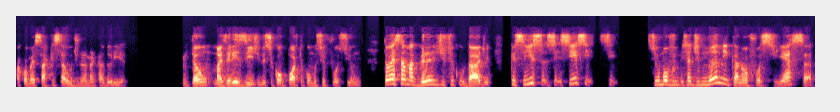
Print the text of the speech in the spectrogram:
a começar que saúde não é mercadoria. Então, mas ele exige, ele se comporta como se fosse um. Então essa é uma grande dificuldade, porque se isso, se, se esse, se, se o movimento, se a dinâmica não fosse essa,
